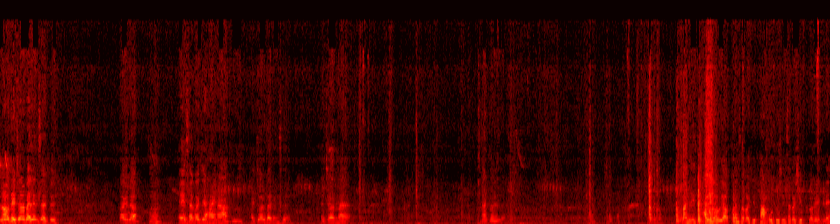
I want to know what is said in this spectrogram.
राव त्याच्यावर बॅलन्स आहे ते. पाहिलं? हं? सगळं जे आहे ना ह्याच्यावर बॅलन्स आहे. ह्याच्यावर नाही. नाही कळलं. आणि इथे खाली ठेवूया आपण सगळं शिफ्ट थांब उठूशी सगळं शिफ्ट करूया इकडे.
